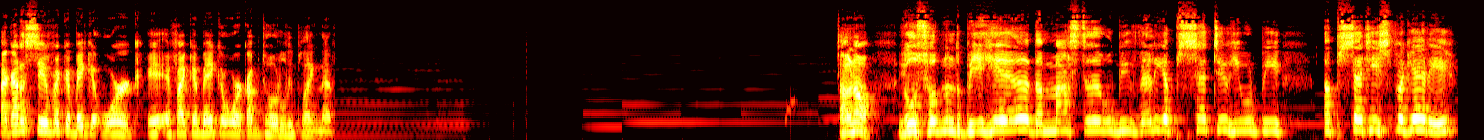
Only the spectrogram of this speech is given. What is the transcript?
I gotta see if I can make it work. If I can make it work, I'm totally playing that. Oh no! You shouldn't be here. The master will be very upset. You. He would be upsetty spaghetti,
